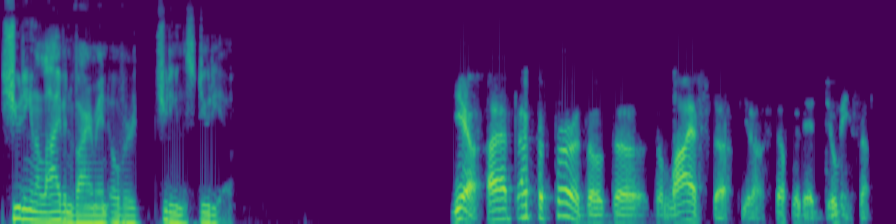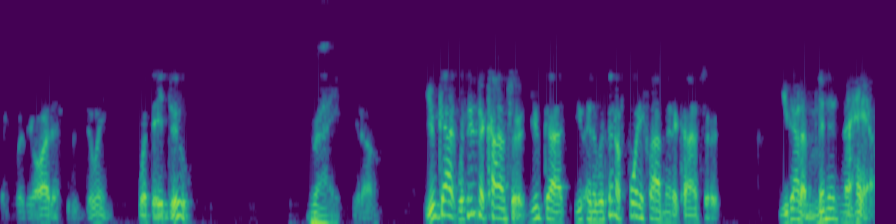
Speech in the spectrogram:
shooting in a live environment over shooting in the studio. Yeah, I I prefer the the the live stuff, you know, stuff where they're doing something, where the artist is doing what they do. Right. You know, you got within the concert, you got you and within a forty five minute concert, you got a minute and a half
